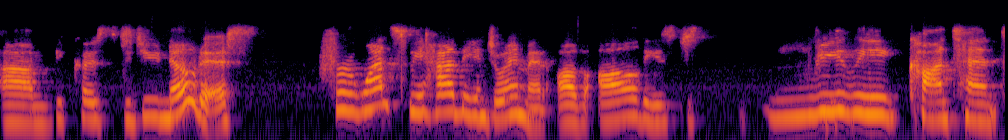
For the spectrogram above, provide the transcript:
um, because did you notice for once we had the enjoyment of all these just really content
